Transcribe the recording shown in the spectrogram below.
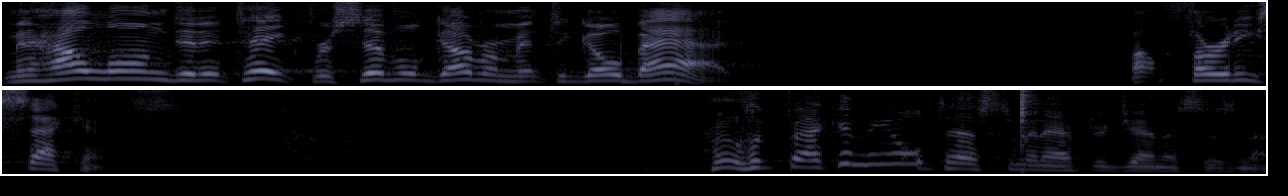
I mean, how long did it take for civil government to go bad? About 30 seconds. Look back in the Old Testament after Genesis 9.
